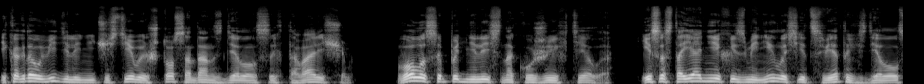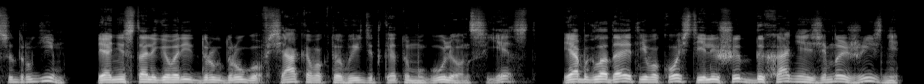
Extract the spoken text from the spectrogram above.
И когда увидели нечестивые, что Садан сделал с их товарищем, волосы поднялись на коже их тела, и состояние их изменилось, и цвет их сделался другим, и они стали говорить друг другу, всякого, кто выйдет к этому гулю, он съест, и обгладает его кости, и лишит дыхания земной жизни,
